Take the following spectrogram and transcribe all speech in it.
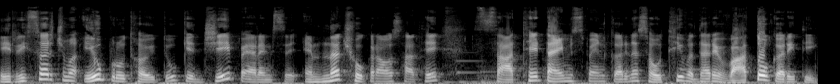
એ રિસર્ચમાં એવું પ્રૂવ થયું હતું કે જે પેરેન્ટ્સે એમના છોકરાઓ સાથે સાથે ટાઈમ સ્પેન્ડ કરીને સૌથી વધારે વાતો કરી હતી,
